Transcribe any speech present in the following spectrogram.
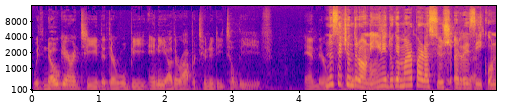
with no guarantee that there will be any other opportunity to leave. Nëse qëndroni, jeni duke marrë parasysh rrezikun.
